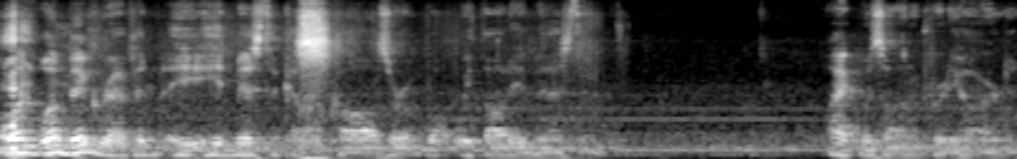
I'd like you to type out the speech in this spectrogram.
one, one big ref, and he, he'd missed a couple of calls, or what we thought he'd missed. And Mike was on him pretty hard. And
